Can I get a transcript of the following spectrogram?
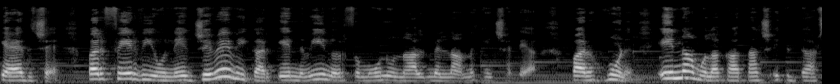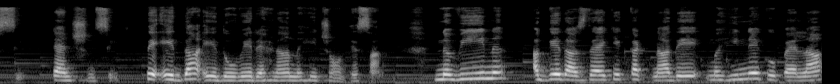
ਕੈਦ 'ਚ ਹੈ, ਪਰ ਫਿਰ ਵੀ ਉਹਨੇ ਜਿਵੇਂ ਵੀ ਕਰਕੇ ਨਵੀਨ ਉਰਫ ਮੋਨੂ ਨਾਲ ਮਿਲਣਾ ਨਹੀਂ ਛੱਡਿਆ। ਪਰ ਹੁਣ ਇਹਨਾਂ ਮੁਲਾਕਾਤਾਂ 'ਚ ਇੱਕ ਡਰ ਸੀ ਟੈਨਸ਼ਨ ਸੀ ਤੇ ਇਦਾਂ ਇਹ ਦੋਵੇਂ ਰਹਿਣਾ ਨਹੀਂ ਚਾਹੁੰਦੇ ਸਨ। ਨਵੀਨ ਅੱਗੇ ਦੱਸਦਾ ਹੈ ਕਿ ਘਟਨਾ ਦੇ ਮਹੀਨੇ ਕੁ ਪਹਿਲਾਂ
